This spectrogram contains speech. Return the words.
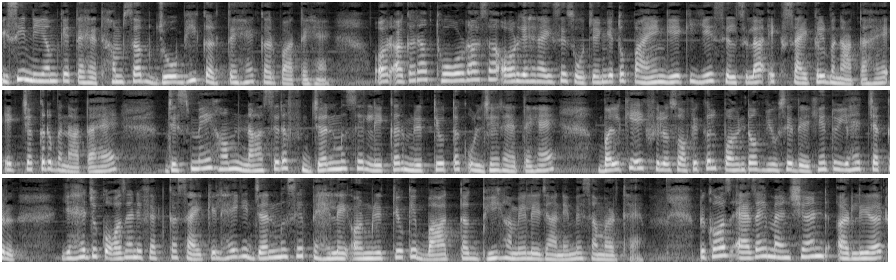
इसी नियम के तहत हम सब जो भी करते हैं कर पाते हैं और अगर आप थोड़ा सा और गहराई से सोचेंगे तो पाएँगे कि ये सिलसिला एक साइकिल बनाता है, एक चक्र बनाता है, जिसमें हम ना सिर्फ़ जन्म से लेकर मृत्यु तक उलझे रहते हैं, बल्कि एक फिलोसॉफिकल पॉइंट ऑफ़ व्यू से देखें तो यह चक्र, यह जो कॉज एंड इफ़ेक्ट का साइकिल है, ये जन्म से पहले और मृत्यु के बाद तक भी हमें ले जाने में समर्थ है। Because as I mentioned earlier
